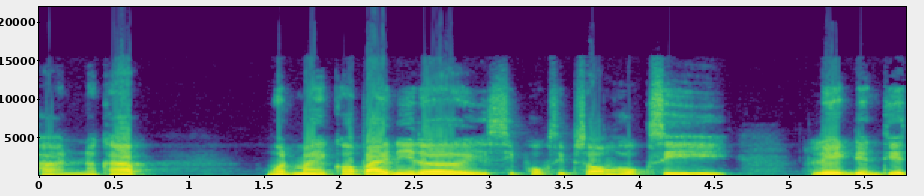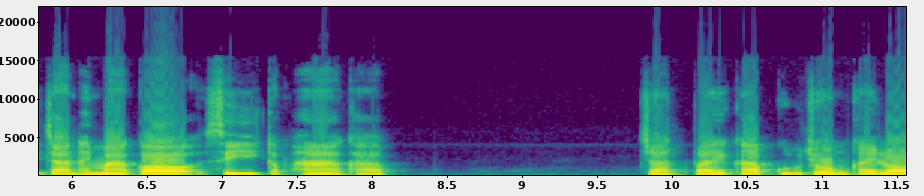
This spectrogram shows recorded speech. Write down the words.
ผ่านนะครับ งวดใหม่ก็ใบนี้เลย 16 12 64 เลขเด่นที่อาจารย์ให้มาก็ 4 กับ 5 ครับ จัดไปครับคุณผู้ชมใครรอ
